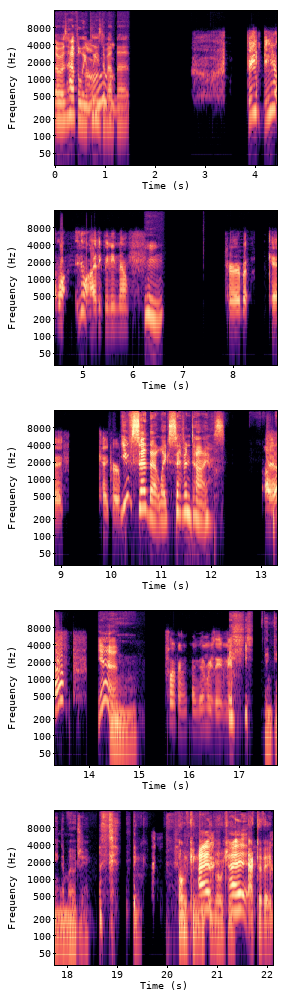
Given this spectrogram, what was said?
So I was happily pleased Ooh. about that. But you, do you know what? You know what I think we need now? Hmm. Curb K. K curb. You've said that like seven times. I have. Yeah. Mm, Fuck my, my memories leaving me. thinking emoji. Bonking I- emoji. I- Activate.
